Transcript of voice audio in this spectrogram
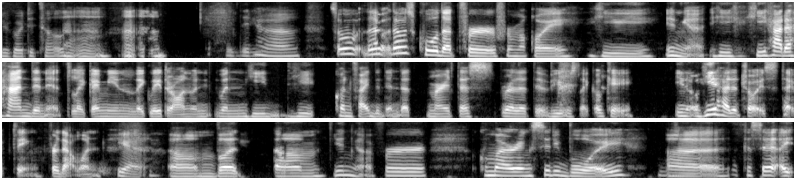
you're going to tell. Mm-mm, mm-mm. Yeah. So that, that was cool that for for McCoy, he yun nga, he he had a hand in it. Like I mean, like later on when when he he confided in that Marites relative, he was like, okay, you know, he had a choice type thing for that one. yeah, Um, but um, yun nga for kumaring City Boy, uh, kasi I,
